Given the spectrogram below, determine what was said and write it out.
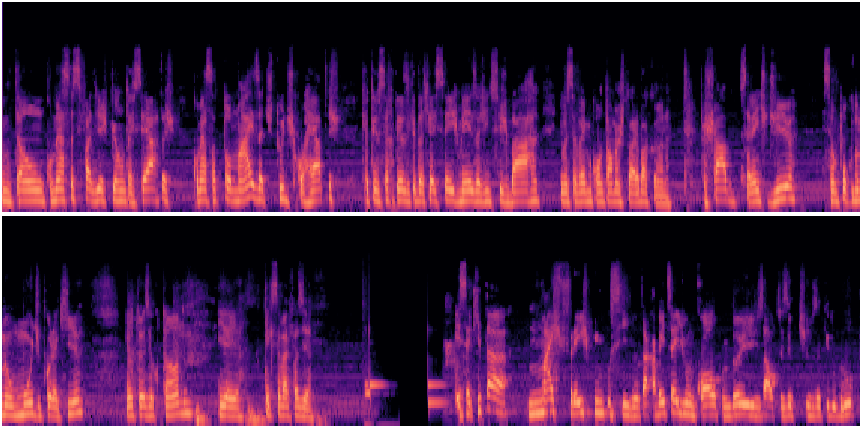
Então, começa a se fazer as perguntas certas, começa a tomar as atitudes corretas que eu tenho certeza que daqui a seis meses a gente se esbarra e você vai me contar uma história bacana. Fechado? Excelente dia. Esse é um pouco do meu mood por aqui. Eu estou executando. E aí, o que, que você vai fazer? Esse aqui tá mais fresco impossível, tá? Acabei de sair de um call com dois altos executivos aqui do grupo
